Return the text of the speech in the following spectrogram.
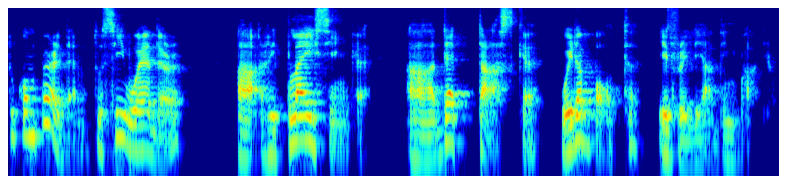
to compare them to see whether uh, replacing uh, that task with a bot is really adding value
